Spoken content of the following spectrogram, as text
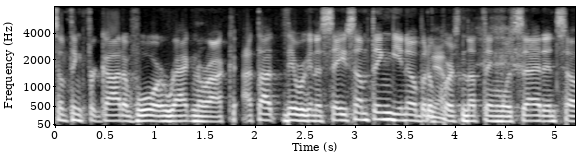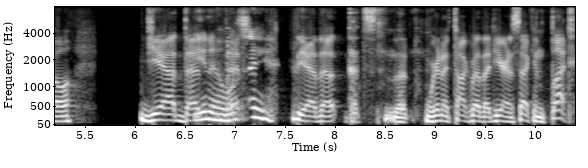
something for God of War Ragnarok. I thought they were gonna say something, you know, but of Yeah. course nothing was said, and so Yeah, that you know we'll see. Yeah, that that's that, we're gonna talk about that here in a second. But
